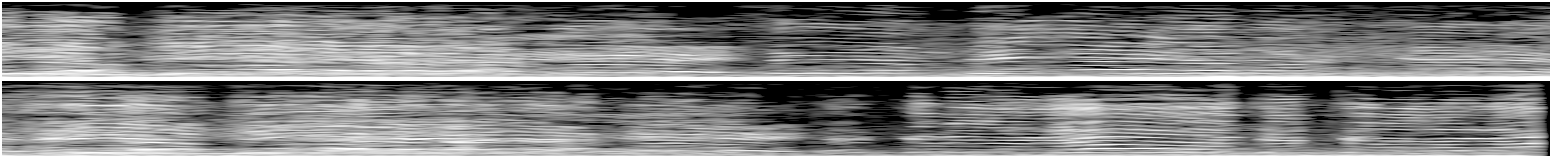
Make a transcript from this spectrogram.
சிஎம்டிஏ எதற்கு சிஎம்டிஏ எதற்கு சிஎம்டிஏ எதற்கு கேட்கவில்லையா கேட்கவில்லையா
